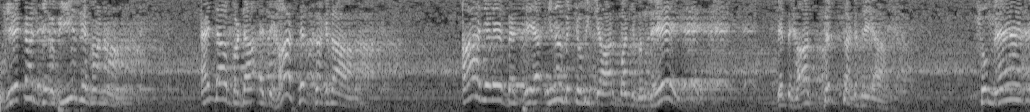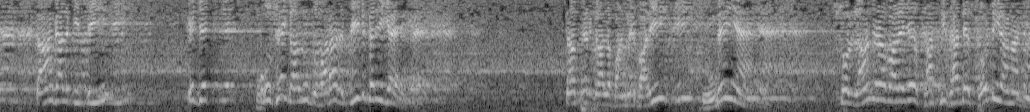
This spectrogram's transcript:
ਜੇਕਰ ਜਗਬੀਰ ਦਿਹਾਣਾ ਐਡਾ ਵੱਡਾ ਇਤਿਹਾਸ ਸਿਰ ਸਕਦਾ ਆ ਜਿਹੜੇ ਬੈਠੇ ਆ, ਇਹਨਾਂ ਵਿੱਚੋਂ ਵੀ ਚਾਰ ਪੰਜ ਬੰਦੇ ਇਤਿਹਾਸ ਸਿਰ ਸਕਦੇ ਆ। ਸੋ ਮੈਂ ਤਾਂ ਗੱਲ ਕੀਤੀ ਕਿ ਜੇ ਉਸੇ ਗੱਲ ਨੂੰ ਦੁਬਾਰਾ ਰਿਪੀਟ ਕਰੀ ਗਏ, ਤਾਂ ਫਿਰ ਗੱਲ ਬਣਨੇ ਵਾਲੀ ਨਹੀਂ ਹੈ। ਸੋ ਲਾਂਝੜਾ ਵਾਲੇ ਜਿਹੜੇ ਸਾਥੀ ਸਾਡੇ ਸੋਢੀ ਰਾਣਾ ਜੀ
